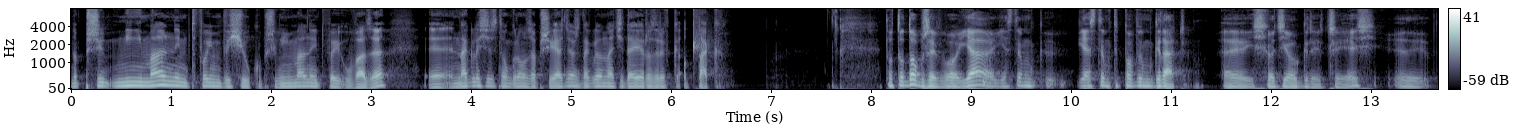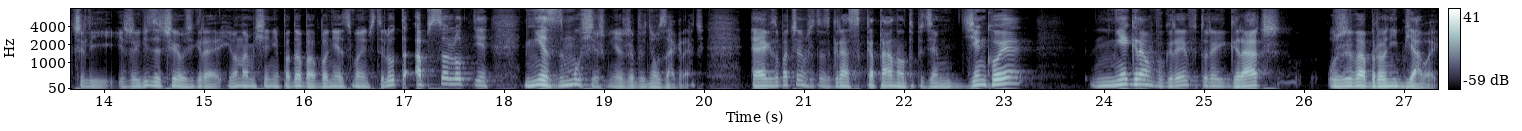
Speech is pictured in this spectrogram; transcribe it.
no przy minimalnym twoim wysiłku, przy minimalnej twojej uwadze, nagle się z tą grą zaprzyjaźniasz, nagle ona ci daje rozrywkę od tak. No to dobrze, bo ja jestem, ja jestem typowym graczem, e, jeśli chodzi o gry czyjeś. Czyli jeżeli widzę czyjąś grę i ona mi się nie podoba, bo nie jest w moim stylu, to absolutnie nie zmusisz mnie, żeby w nią zagrać. A jak zobaczyłem, że to jest gra z kataną, to powiedziałem dziękuję. Nie gram w gry, w której gracz używa broni białej.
